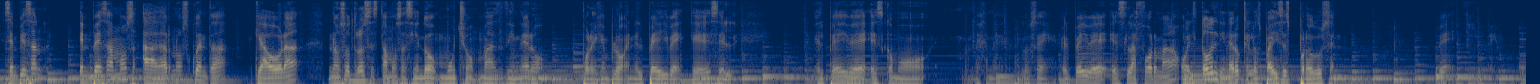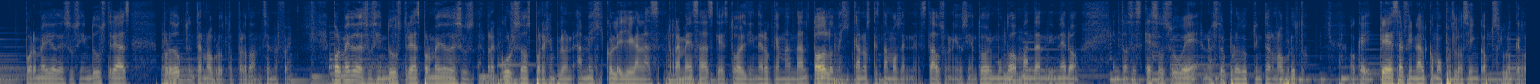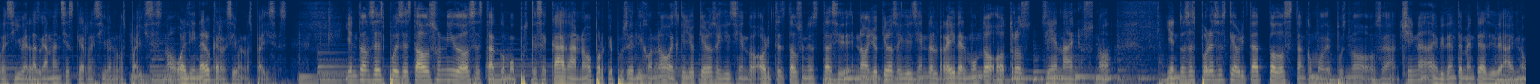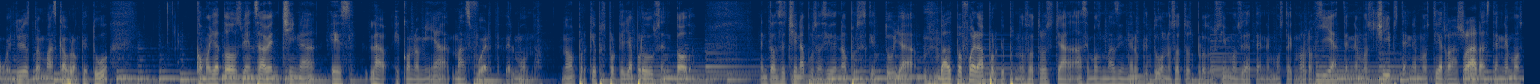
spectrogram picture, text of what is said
se empiezan, empezamos a darnos cuenta que ahora nosotros estamos haciendo mucho más dinero, por ejemplo, en el PIB, que es el... El PIB es como... Déjeme, lo sé. El PIB es la forma o el todo el dinero que los países producen. PIB. Por medio de sus industrias, Producto Interno Bruto, perdón, se me fue. Por medio de sus industrias, por medio de sus recursos, por ejemplo, a México le llegan las remesas, que es todo el dinero que mandan. Todos los mexicanos que estamos en Estados Unidos y en todo el mundo mandan dinero. Entonces eso sube nuestro Producto Interno Bruto, ¿ok? Que es al final como pues los incomes, lo que reciben, las ganancias que reciben los países, ¿no? O el dinero que reciben los países. Y entonces pues Estados Unidos está como pues que se caga, ¿no? Porque pues él dijo, no, es que yo quiero seguir siendo, ahorita Estados Unidos está así de, no, quiero seguir siendo el rey del mundo otros 100 años, ¿no? Y entonces por eso es que ahorita todos están como de, pues no, o sea, China evidentemente así de, ay no, güey, yo ya estoy más cabrón que tú. Como ya todos bien saben, China es la economía más fuerte del mundo, ¿no? ¿Por qué? Pues porque ya producen todo. Entonces China pues así de no, pues es que tú ya vas para afuera porque pues nosotros ya hacemos más dinero que tú, nosotros producimos, ya tenemos tecnología, tenemos chips, tenemos tierras raras, tenemos,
